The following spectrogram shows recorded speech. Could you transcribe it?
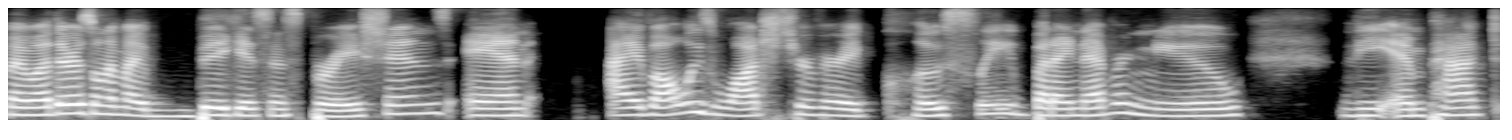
my mother is one of my biggest inspirations, and I've always watched her very closely, but I never knew the impact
